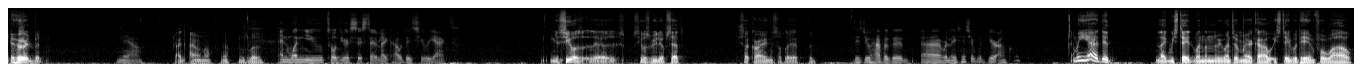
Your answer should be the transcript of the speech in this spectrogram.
it hurt, but Yeah. I, I don't know. Yeah, it was about And when you told your sister, like, how did she react? She was uh, she was really upset. She started crying and stuff like that. But Did you have a good uh, relationship with your uncle? I mean, yeah, I did. Like we stayed when we went to America. We stayed with him for a while.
